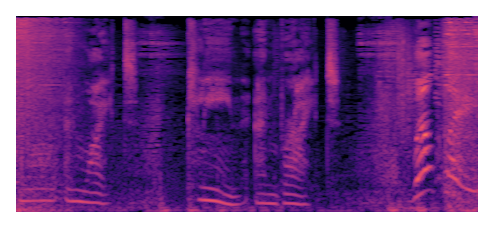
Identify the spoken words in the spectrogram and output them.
Small and white, clean and bright. Well played.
